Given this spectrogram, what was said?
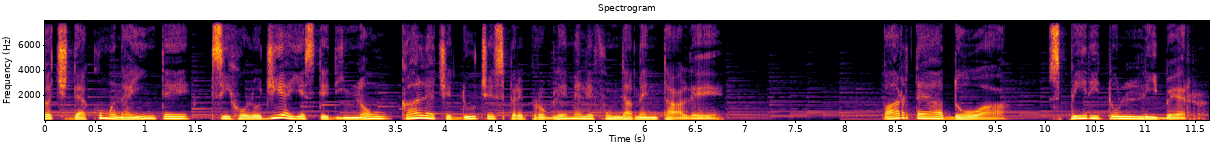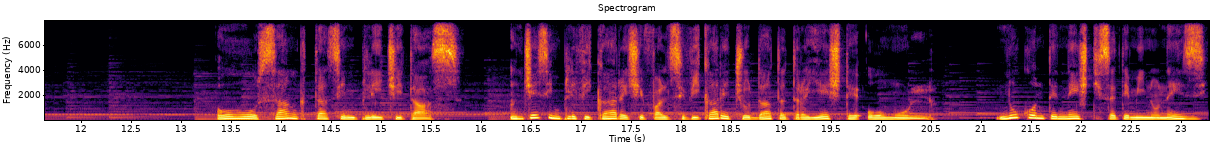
căci de acum înainte, psihologia este din nou calea ce duce spre problemele fundamentale. Partea a doua. Spiritul liber. O sancta simplicitas! În ce simplificare și falsificare ciudată trăiește omul! Nu contenești să te minunezi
